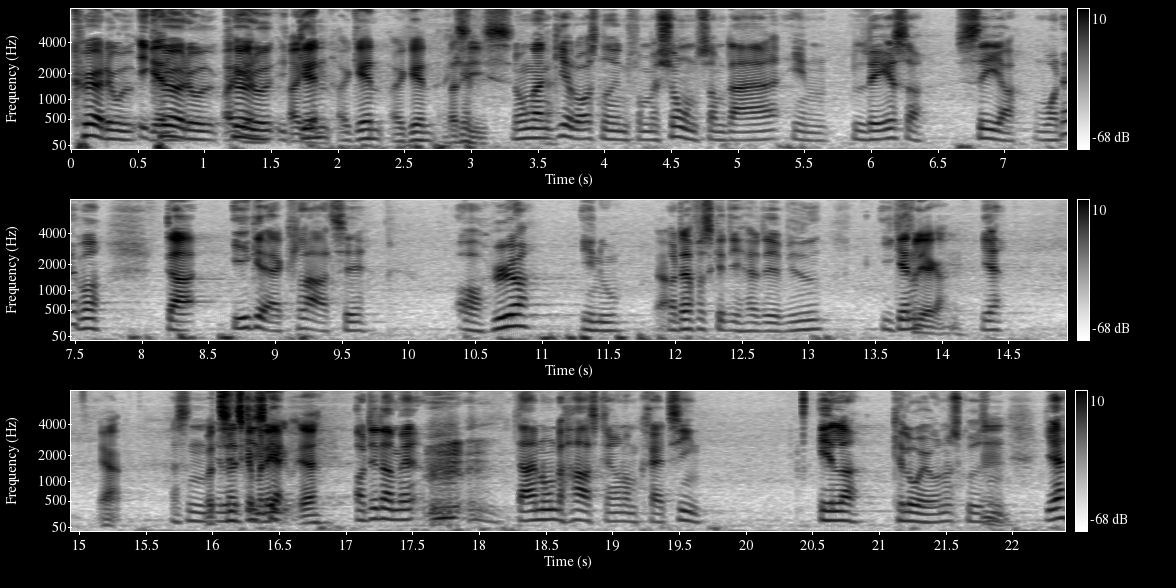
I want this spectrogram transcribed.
Kør det ud, Igen. kør det ud, Og kør det igen. ud, Og igen, igen. og igen, og igen, og igen. præcis. Nogle gange giver du også noget information, som der er en læser, seer, whatever, der ikke er klar til at høre endnu. Ja. Og derfor skal de have det at vide igen. Flere gange. Ja. Ja. Altså, Hvor tit skal man ikke... Ja. Og det der med, der er nogen, der har skrevet om kreatin, eller kalorieunderskud. Sådan, Mm. Ja,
